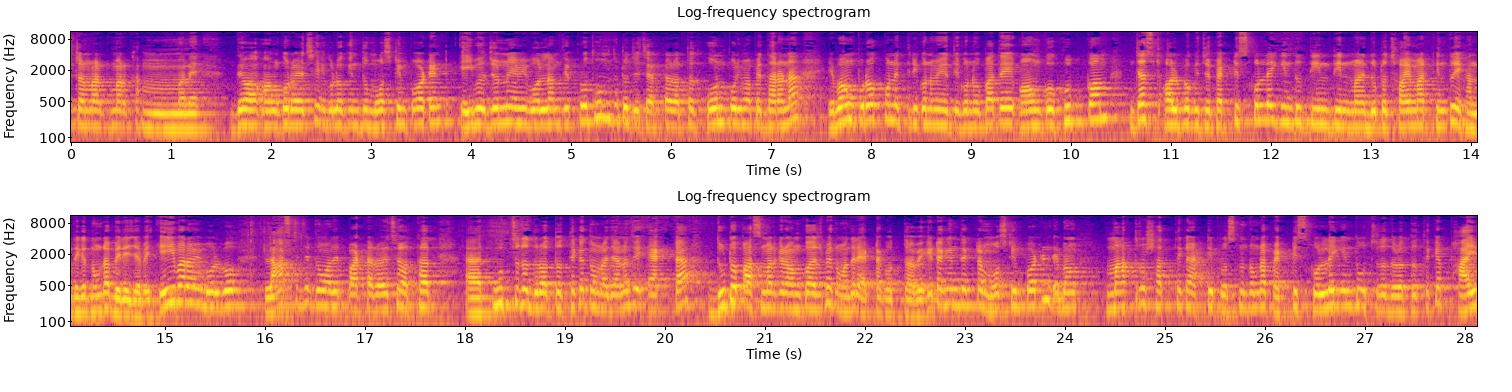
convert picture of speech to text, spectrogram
স্টার মার্ক মার্ক মানে দেওয়া অঙ্ক রয়েছে। এগুলো কিন্তু মোস্ট ইম্পর্টেন্ট এই জন্যই আমি বললাম যে প্রথম দুটো যে চ্যাপ্টার অর্থাৎ কোন পরিমাপের ধারণা এবং পুরক্ষণের ত্রিকোণমিতিক অনুপাতে অঙ্ক খুব কম জাস্ট অল্প কিছু প্র্যাকটিস করলেই কিন্তু তিন তিন মানে দুটো ছয় মার্ক কিন্তু এখান থেকে তোমরা বেরিয়ে যাবে। এইবার আমি বলব লাস্ট যে তোমাদের পার্টটা রয়েছে, অর্থাৎ উচ্চতা দূরত্ব থেকে তোমরা জানো যে একটা, দুটো পাস মার্কের অঙ্ক আসবে, তোমাদের একটা করতে হবে। এটা কিন্তু একটা মোস্ট ইম্পর্টেন্ট এবং মাত্র সাত থেকে আটটি প্রশ্ন তোমরা প্র্যাকটিস করলেই কিন্তু উচ্চতা দূরত্ব থেকে ফাইভ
